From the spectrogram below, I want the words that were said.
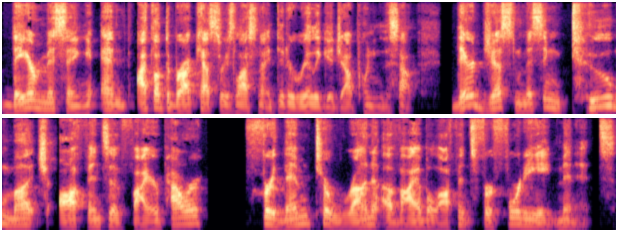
They are missing, and I thought the broadcasters last night did a really good job pointing this out they're just missing too much offensive firepower for them to run a viable offense for 48 minutes.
